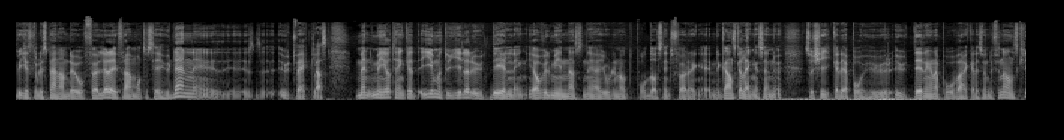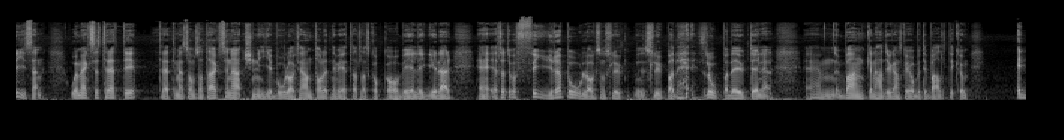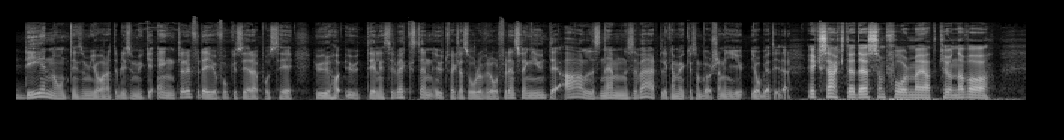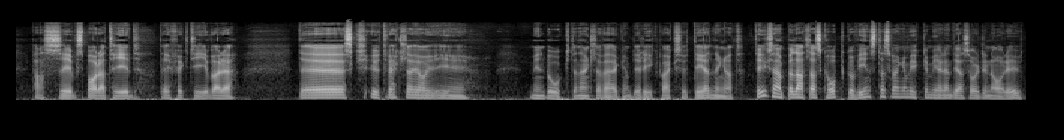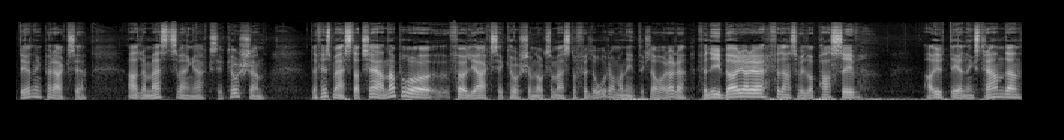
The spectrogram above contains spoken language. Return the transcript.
Vilket ska bli spännande att följa dig framåt och se hur den eh, utvecklas. Men, men jag tänker att i och med att du gillar utdelning. Jag vill minnas när jag gjorde något poddavsnitt för eh, ganska länge sedan nu. Så kikade jag på hur utdelningarna påverkades under finanskrisen. OMXS30 30 mest omsatta aktierna, 29 bolag till antalet. Ni vet att Atlas Copco AB ligger där. Eh, jag tror att det var fyra bolag som slupade, slopade utdelningen. Ehm, bankerna hade ju ganska jobbigt i Baltikum. Är det någonting som gör att det blir så mycket enklare för dig att fokusera på att se hur har utdelningstillväxten utvecklats år över år? För den svänger ju inte alls nämnvärt lika mycket som börsen i jobbiga tider. Exakt, det är det som får mig att kunna vara passiv, spara tid, det är effektivare det utvecklar jag i min bok Den enkla vägen blir rik på aktieutdelning. Att till exempel Atlas Copco, vinsten svänger mycket mer än deras ordinarie utdelning per aktie. Allra mest svänger aktiekursen. Det finns mest att tjäna på att följa aktiekursen men också mest att förlora om man inte klarar det. För nybörjare, för den som vill vara passiv, ja, utdelningstrenden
